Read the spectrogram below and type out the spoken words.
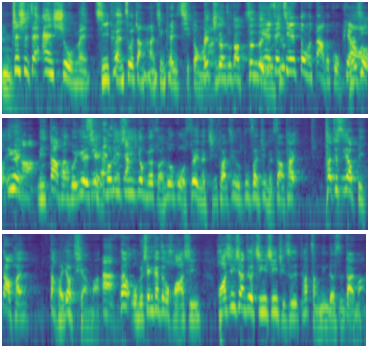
嗯、这是在暗示我们集团做账行情开始启动了。哎，集团做账真的有，因为在今天动了大的股票、哦，没错，因为你大盘回月线，OTC 又没有转弱过，所以呢，集团这个部分基本上它它就是要比大盘。大盘要强嘛？啊，那我们先看这个华兴，华兴像这个金星，其实它涨宁德时代嘛。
